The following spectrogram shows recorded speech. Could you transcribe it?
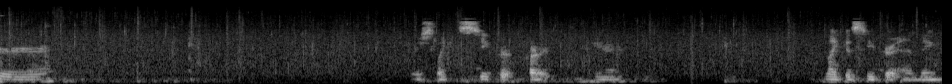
There's like a secret part here. Like a secret ending.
